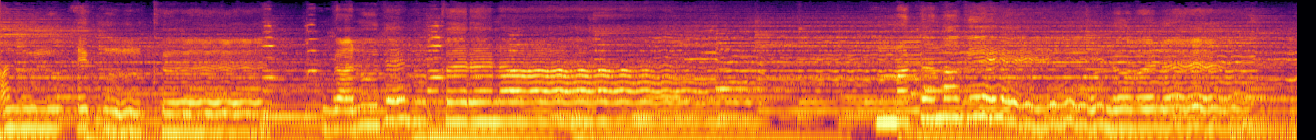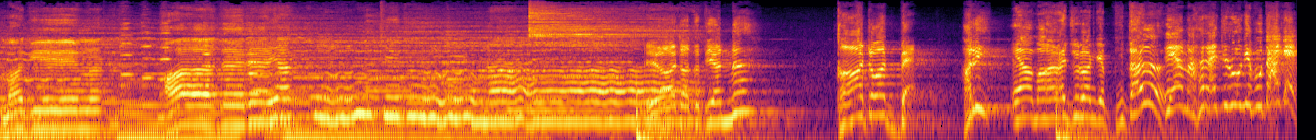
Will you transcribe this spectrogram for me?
කඳුළු එක්ක ගනුදෙනු කරනා මට මගේ නොවන මගේම ආදරයක් තිබුණා. එයාට අත තියන්න කාටවත් බෑ. හරි? එයා මහරජුරන්ගේ පුතල් එයා මහරජරුවන්ගේ පුතාගේ.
